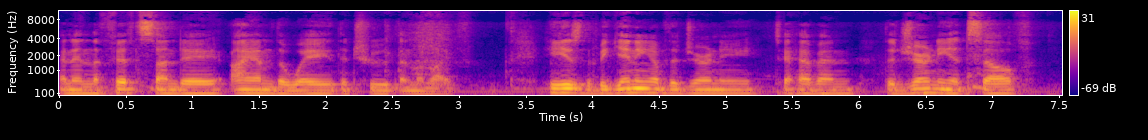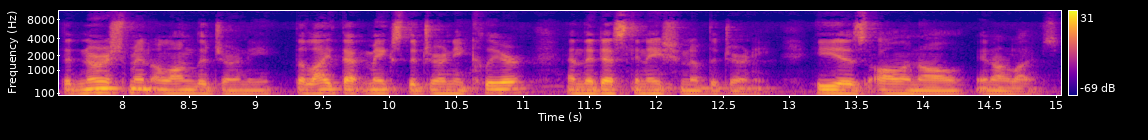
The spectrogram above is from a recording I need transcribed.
And in the fifth Sunday, I am the way, the truth, and the life. He is the beginning of the journey to heaven, the journey itself, the nourishment along the journey, the light that makes the journey clear, and the destination of the journey. He is all in all in our lives.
